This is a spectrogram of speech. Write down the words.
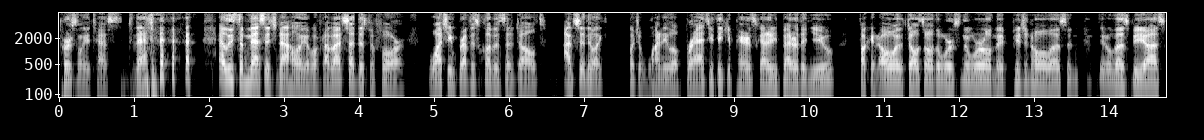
personally attest to that. At least the message not holding up over time. I've said this before. Watching Breakfast Club as an adult, I'm sitting there like a bunch of whiny little brats. You think your parents got any better than you? Fucking oh, adults are the worst in the world. And they pigeonhole us and they don't let us be us.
